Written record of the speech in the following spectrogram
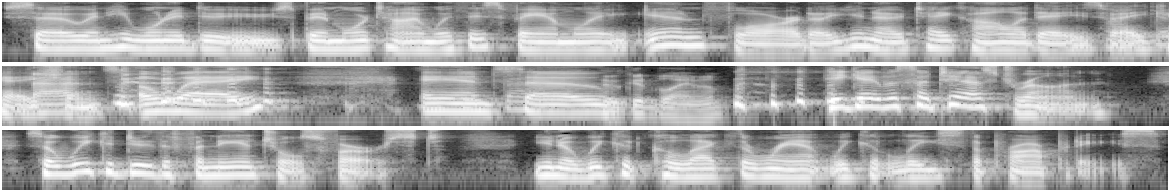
So, and he wanted to spend more time with his family in Florida, you know, take holidays, vacations away. and so, who could blame him? he gave us a test run. So we could do the financials first. You know, we could collect the rent, we could lease the properties.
